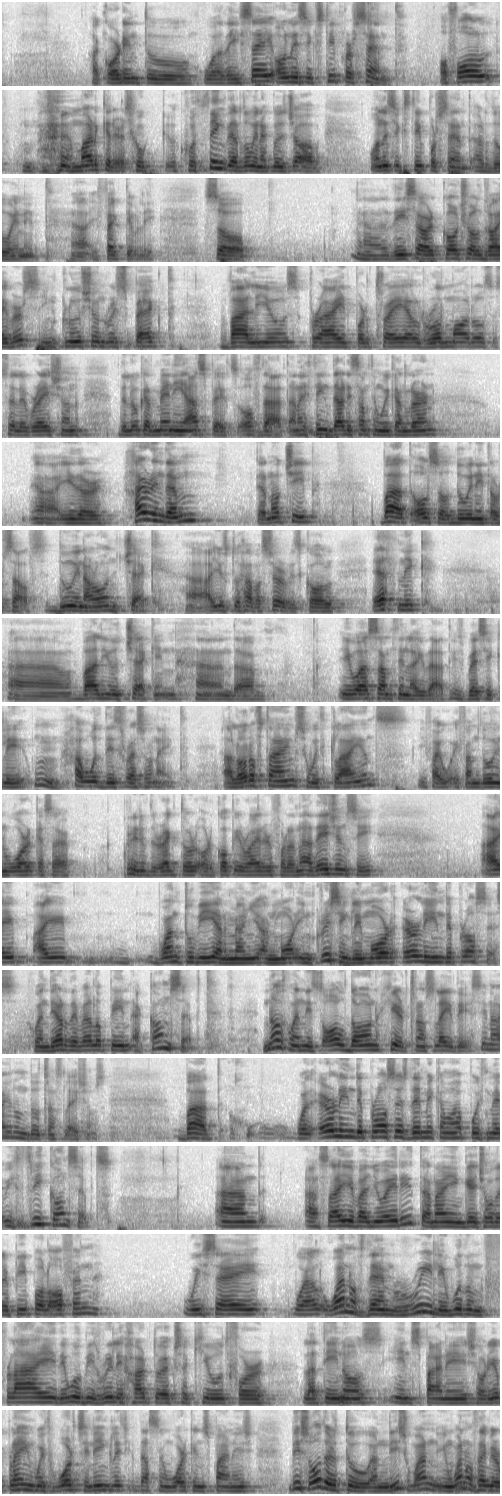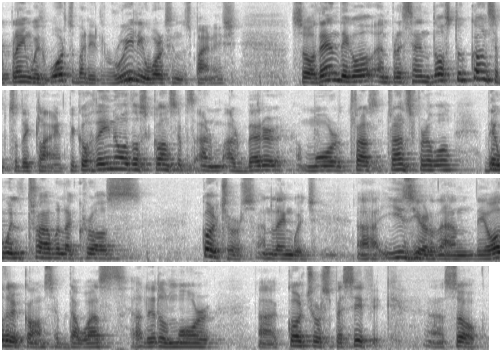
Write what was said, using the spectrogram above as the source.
According to what they say, only 60% of all marketers who, who think they're doing a good job, only 16% are doing it uh, effectively. So uh, these are cultural drivers, inclusion, respect, values, pride, portrayal, role models, celebration. They look at many aspects of that. And I think that is something we can learn uh, either hiring them, they're not cheap, but also doing it ourselves, doing our own check. Uh, I used to have a service called Ethnic uh, Value Checking, and um, it was something like that. It's basically, hmm, how would this resonate? A lot of times with clients, if, I, if I'm doing work as a creative director or copywriter for an ad agency, I, I want to be, and, and more increasingly, more early in the process when they are developing a concept not when it's all done, here, translate this. You know, I don't do translations. But when early in the process, they may come up with maybe three concepts. And as I evaluate it, and I engage other people often, we say, well, one of them really wouldn't fly. They would be really hard to execute for Latinos in Spanish, or you're playing with words in English, it doesn't work in Spanish. These other two, and this one, in one of them you're playing with words, but it really works in Spanish. So then they go and present those two concepts to the client because they know those concepts are, are better, more trans transferable. They will travel across cultures and language uh, easier than the other concept that was a little more culture specific. Uh, so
